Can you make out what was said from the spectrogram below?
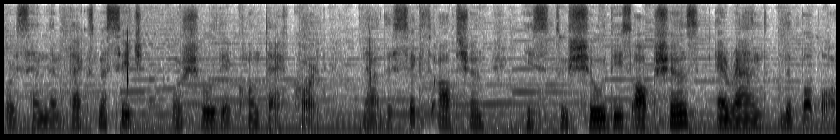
or send them text message or show their contact card. Now the sixth option is to show these options around the bubble.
